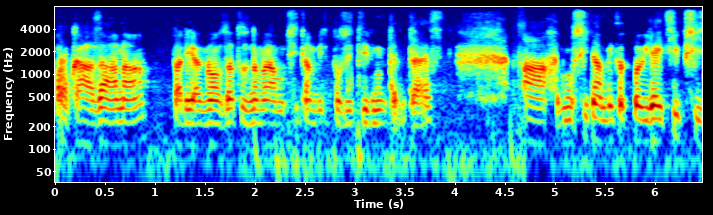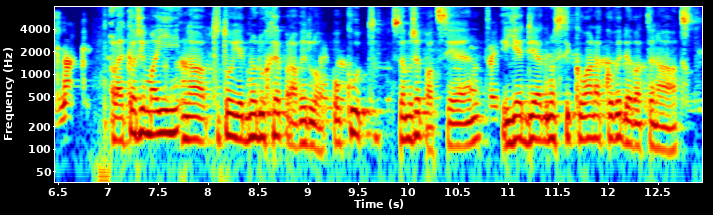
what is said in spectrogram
prokázána ta diagnóza, to znamená, musí tam být pozitivní ten test a musí tam být odpovídající příznaky. Lékaři mají na toto jednoduché pravidlo. Pokud zemře pacient, je diagnostikován na COVID-19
